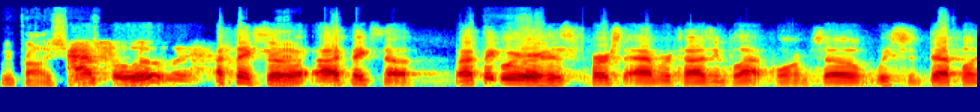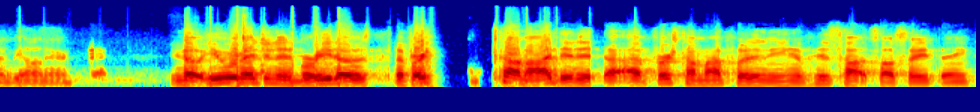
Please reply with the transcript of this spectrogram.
We probably should. Absolutely. I think so. I think so. But I think we were his first advertising platform, so we should definitely be on there. You know, you were mentioning burritos. The first time I did it, uh, first time I put any of his hot sauce or anything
